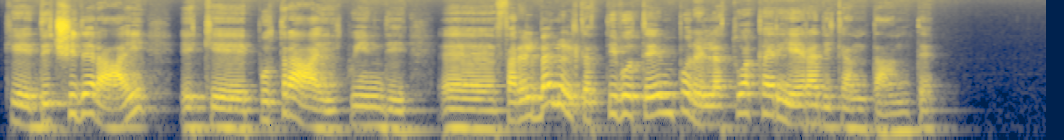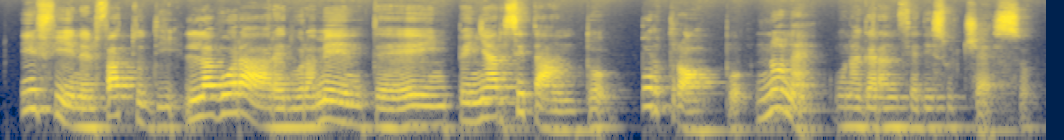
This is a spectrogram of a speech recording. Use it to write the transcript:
che deciderai e che potrai quindi eh, fare il bello e il cattivo tempo nella tua carriera di cantante. Infine, il fatto di lavorare duramente e impegnarsi tanto purtroppo non è una garanzia di successo.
